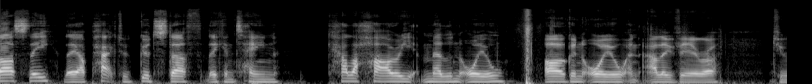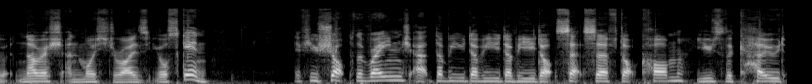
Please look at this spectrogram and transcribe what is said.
Lastly, they are packed with good stuff. They contain Kalahari melon oil, argan oil, and aloe vera to nourish and moisturize your skin. If you shop the range at www.setsurf.com, use the code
